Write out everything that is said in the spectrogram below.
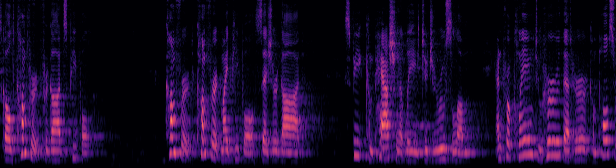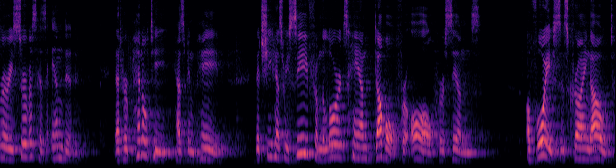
It's called Comfort for God's People. Comfort, comfort my people, says your God. Speak compassionately to Jerusalem and proclaim to her that her compulsory service has ended, that her penalty has been paid, that she has received from the Lord's hand double for all her sins. A voice is crying out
